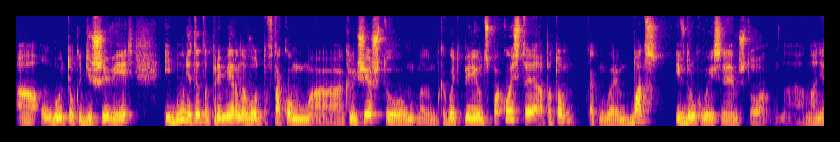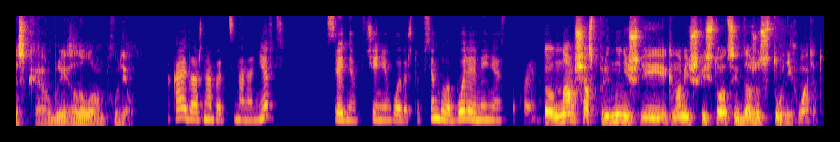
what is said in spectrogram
а, он будет только дешеветь. И будет это примерно вот в таком а, ключе, что какой-то период спокойствия, а потом, как мы говорим, бац, и вдруг выясняем, что на несколько рублей за доллар он похудел. Какая должна быть цена на нефть в среднем в течение года, чтобы всем было более-менее спокойно? Нам сейчас при нынешней экономической ситуации даже 100 не хватит,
